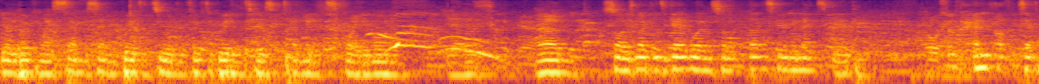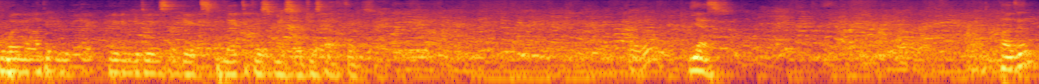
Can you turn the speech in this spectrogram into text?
yeah, they went from like 77 quid to 250 quid in the space of 10 minutes Friday morning. Yes. Um, so I was lucky to get one, so that's going to be my next gig. Awesome. And uh, except for when I think we're, we're going to be doing some gigs up to Christmas or just after. Yes. Pardon?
